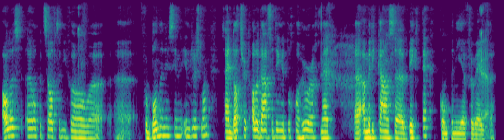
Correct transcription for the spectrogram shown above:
alles op hetzelfde niveau verbonden is in, in Rusland, zijn dat soort alledaagse dingen toch wel heel erg met Amerikaanse big tech compagnieën verweven. Ja.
